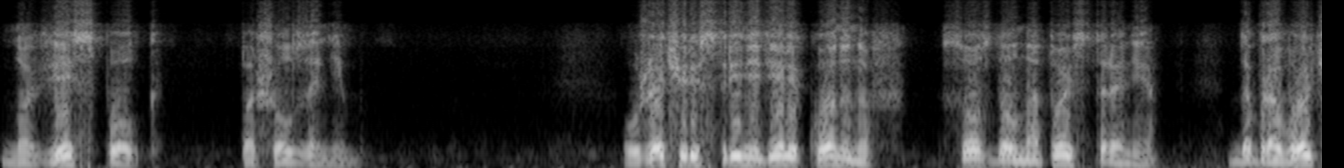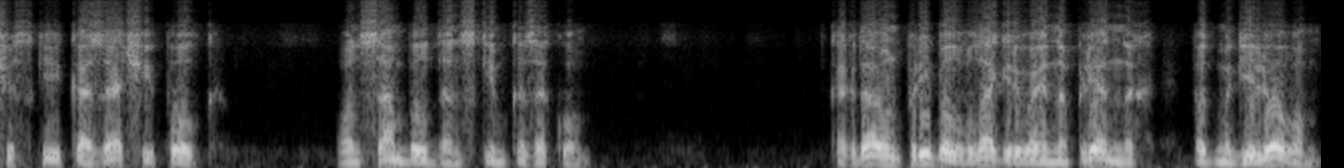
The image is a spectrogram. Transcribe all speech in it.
но весь полк пошел за ним. Уже через три недели Кононов создал на той стороне добровольческий казачий полк. Он сам был донским казаком. Когда он прибыл в лагерь военнопленных под Могилевом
